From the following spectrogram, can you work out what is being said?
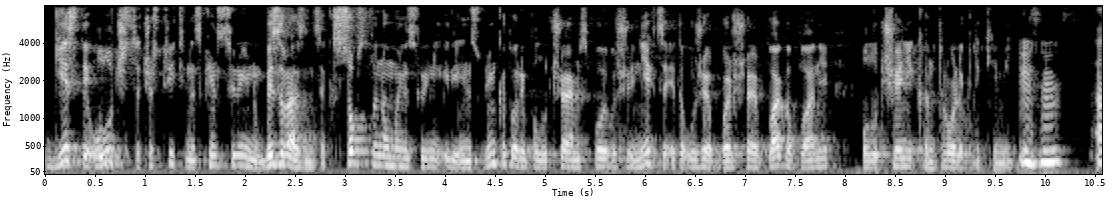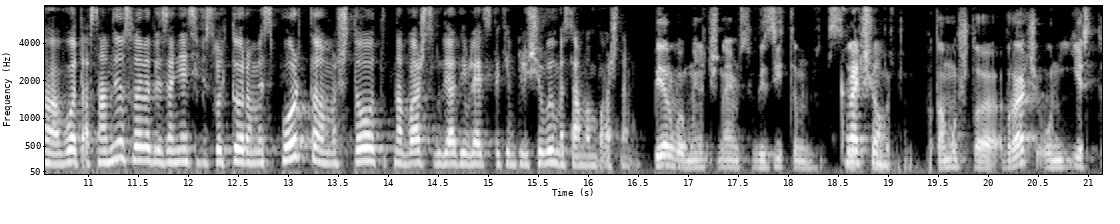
Если улучшится чувствительность к инсулину, без разницы, к собственному инсулину или инсулин, который получаем с помощью инъекции, это уже большая благо в плане улучшения контроля гликемии. Угу. А, вот, основные условия для занятий физкультурой и спортом, что тут, на ваш взгляд, является таким ключевым и самым важным? Первое, мы начинаем с визитом с к врачу. врачом, потому что врач, он есть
